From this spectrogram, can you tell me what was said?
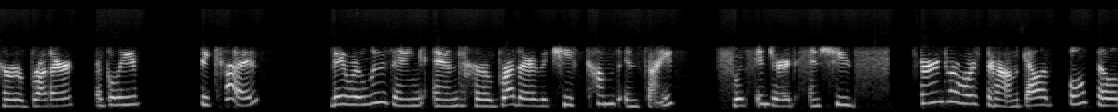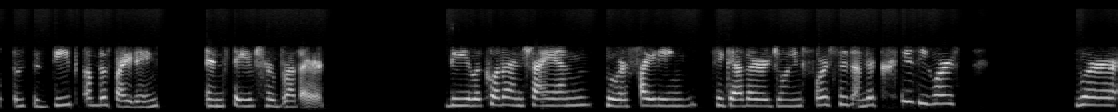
her brother, I believe, because they were losing, and her brother, the chief, comes in sight, was injured, and she turned her horse around, galloped full tilt into the deep of the fighting, and saved her brother. The Lakota and Cheyenne, who were fighting together, joined forces under Crazy Horse, were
